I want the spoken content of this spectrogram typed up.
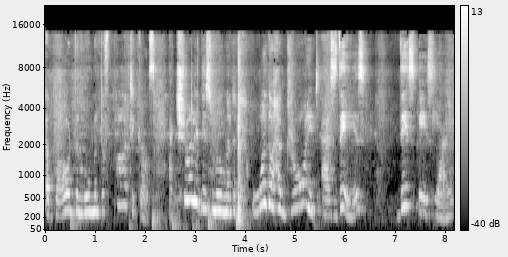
about the movement of particles. Actually this movement, although I have drawn it as this, this is like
